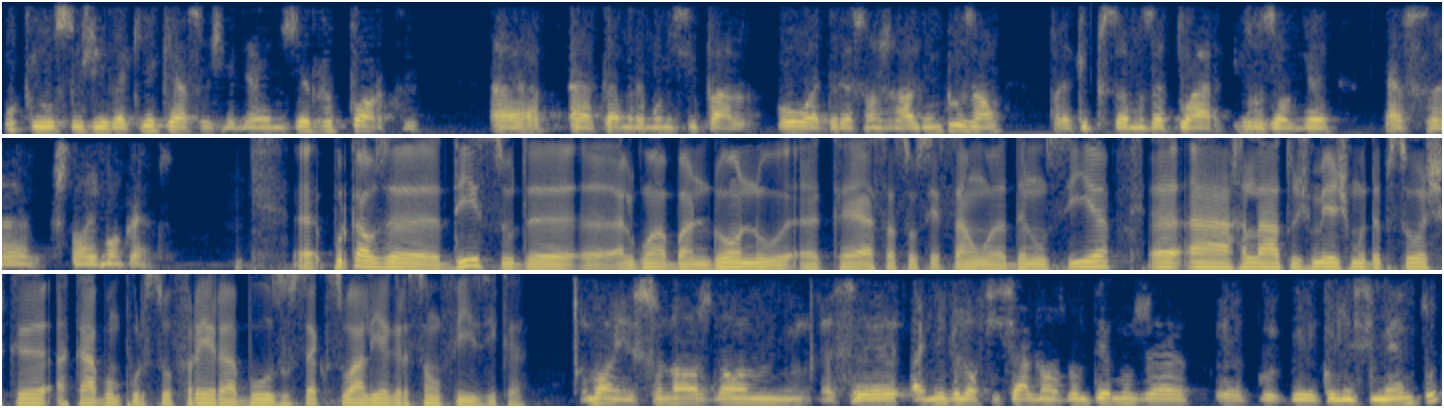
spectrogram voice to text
O que eu sugiro aqui é que essa ONG reporte à, à Câmara Municipal ou à Direção-Geral de Inclusão para que possamos atuar e resolver essa questão em concreto. Eh, por causa disso, de uh, algum abandono uh, que essa associação denuncia, há relatos mesmo de pessoas que acabam por sofrer abuso sexual e agressão física. Bom, isso nós não, a nível oficial nós não temos conhecimento,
